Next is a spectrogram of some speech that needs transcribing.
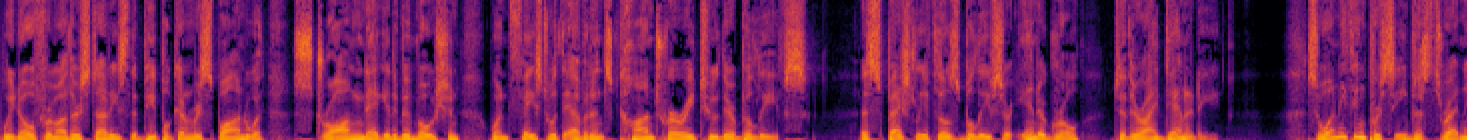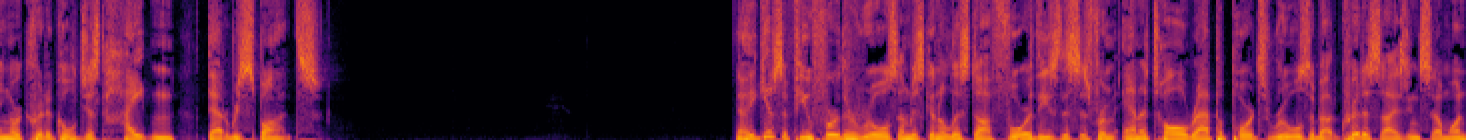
We know from other studies that people can respond with strong negative emotion when faced with evidence contrary to their beliefs, especially if those beliefs are integral to their identity. So anything perceived as threatening or critical will just heighten that response. Now, he gives a few further rules. I'm just going to list off four of these. This is from Anatol Rapoport's Rules About Criticizing Someone,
